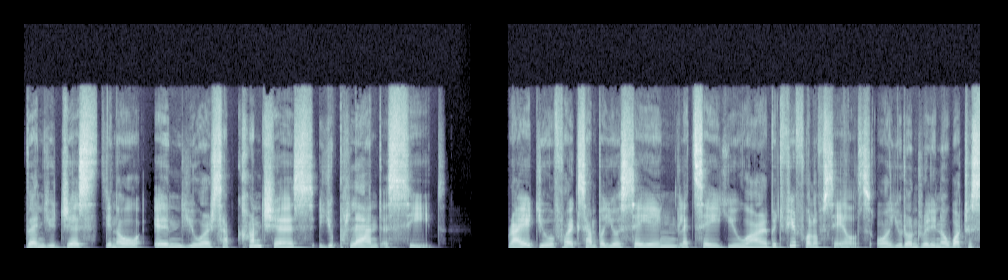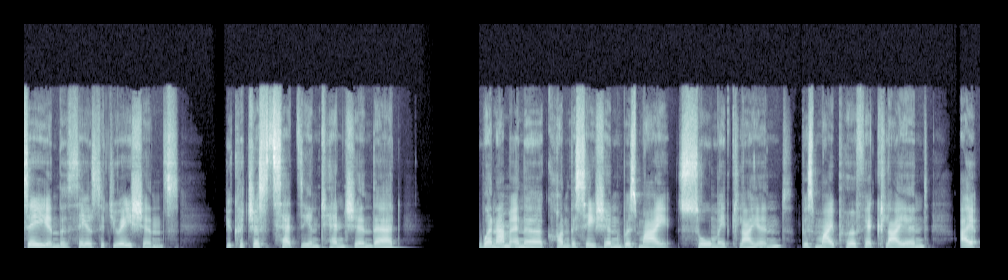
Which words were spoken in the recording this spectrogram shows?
when you just, you know, in your subconscious, you plant a seed, right? You, for example, you're saying, let's say you are a bit fearful of sales or you don't really know what to say in the sales situations. You could just set the intention that when I'm in a conversation with my soulmate client, with my perfect client, I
